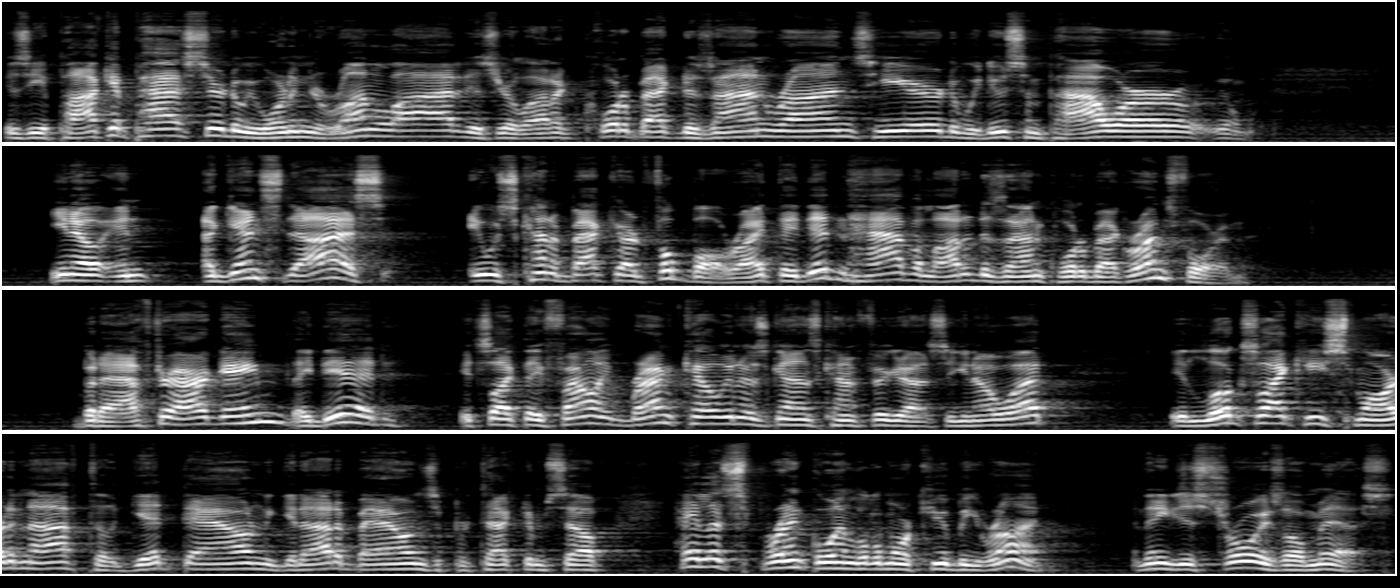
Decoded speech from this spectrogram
Is he a pocket passer? Do we want him to run a lot? Is there a lot of quarterback design runs here? Do we do some power? You know, and against us, it was kind of backyard football, right? They didn't have a lot of design quarterback runs for him. But after our game, they did. It's like they finally, Brian Kelly and those guys kind of figured out, so you know what? It looks like he's smart enough to get down and get out of bounds and protect himself. Hey, let's sprinkle in a little more QB run. And then he destroys Ole Miss,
